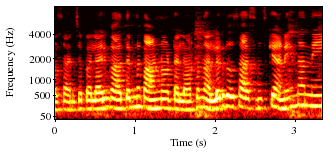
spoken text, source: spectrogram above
അവസാനിച്ചപ്പോൾ എല്ലാവരും കാത്തിരുന്ന് കാണണോട്ടെ. എല്ലാവർക്കും നല്ലൊരു ദിവസം ആശംസിക്കുകയാണെങ്കിൽ നന്ദി.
